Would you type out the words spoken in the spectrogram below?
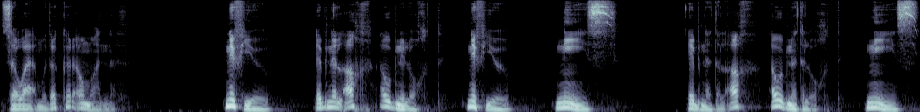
سواء مذكر أو مؤنث. Nephew ابن الأخ أو ابن الأخت. nephew niece ابنة الأخ أو ابنة الأخت. niece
